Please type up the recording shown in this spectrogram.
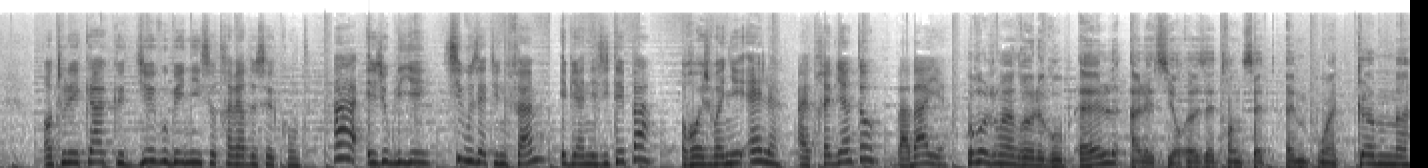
en tous les cas, que Dieu vous bénisse au travers de ce conte. Ah, et oublié, si vous êtes une femme, eh bien n'hésitez pas, rejoignez Elle. À très bientôt, bye bye. Pour rejoindre le groupe L, allez sur E ez37m.com,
